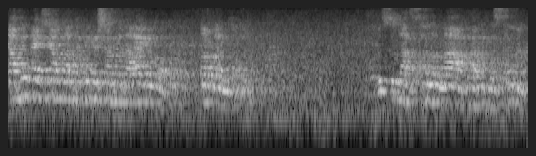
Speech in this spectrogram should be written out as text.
কাফেররা এসে আল্লাহ হাবিবের সামনে দাঁড়ায় গেল তরবারি হাতে রাসূলুল্লাহ সাল্লাল্লাহু আলাইহি ওয়াসাল্লাম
